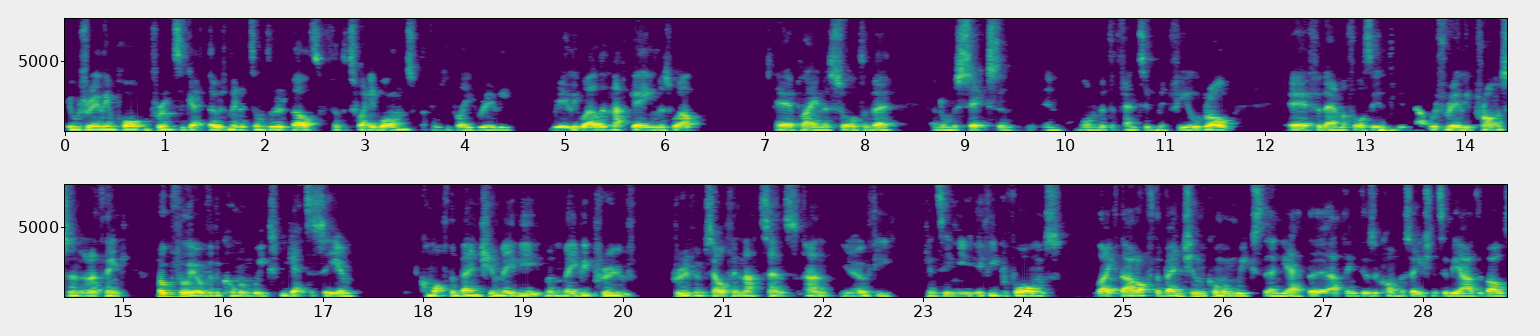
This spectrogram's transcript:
It was really important for him to get those minutes under his belt for the 21s. I think he played really, really well in that game as well, uh, playing as sort of a, a number six in, in more of a defensive midfield role uh, for them. I thought it, that was really promising, and I think hopefully over the coming weeks we get to see him come off the bench and maybe maybe prove prove himself in that sense. And you know, if he continue, if he performs like that off the bench in the coming weeks, then yeah, the, I think there's a conversation to be had about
